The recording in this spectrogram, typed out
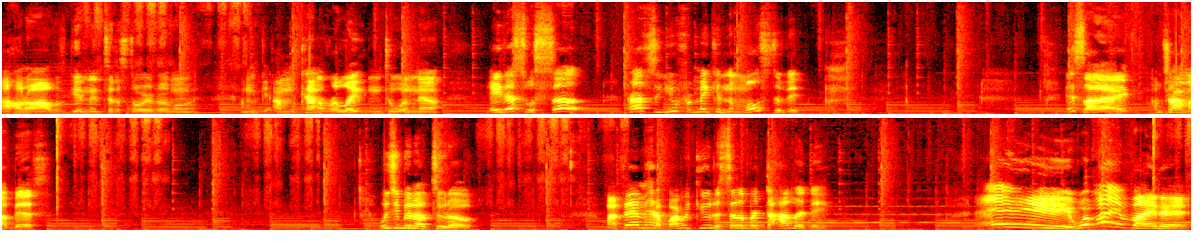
Uh, hold on, I was getting into the story for a moment. I'm, I'm kind of relating to him now. Hey, that's what's up. Props to you for making the most of it. It's alright. I'm trying my best. What you been up to though? My fam had a barbecue to celebrate the holiday. Hey, where am I invited?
